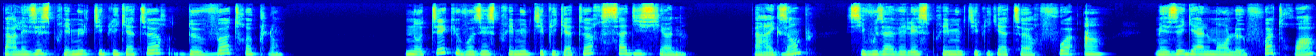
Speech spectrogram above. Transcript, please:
par les esprits multiplicateurs de votre clan. Notez que vos esprits multiplicateurs s'additionnent. Par exemple, si vous avez l'esprit multiplicateur x1, mais également le x3,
